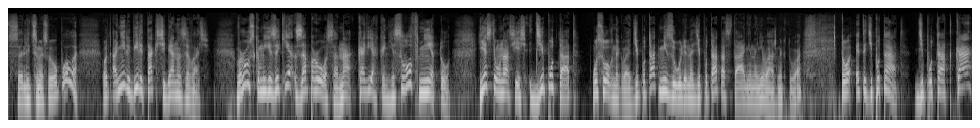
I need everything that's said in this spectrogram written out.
с лицами своего пола, вот они любили так себя называть. В русском языке запроса на коверканье слов нету. Если у нас есть депутат, условно говоря, депутат Мизулина, депутат Останина, неважно кто, то это депутат. Депутатка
